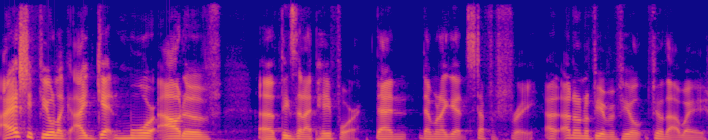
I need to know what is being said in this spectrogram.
I actually feel like I get more out of uh, things that I pay for than than when I get stuff for free. I, I don't know if you ever feel feel that way.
